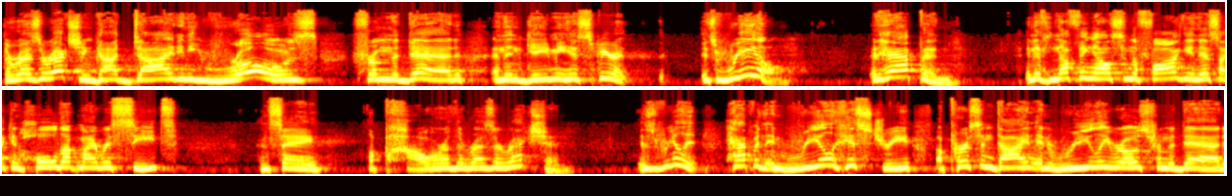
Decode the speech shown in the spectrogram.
The resurrection. God died and He rose from the dead and then gave me His Spirit. It's real, it happened. And if nothing else in the fogginess, I can hold up my receipt and say, the power of the resurrection is real. It happened in real history. A person died and really rose from the dead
